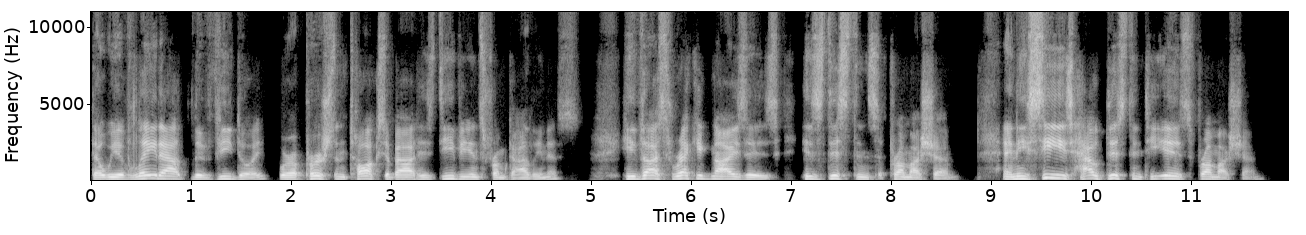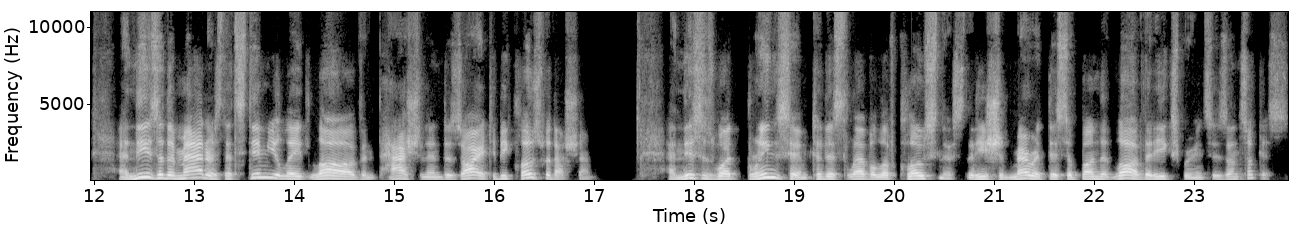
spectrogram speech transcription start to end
that we have laid out the vidoy, where a person talks about his deviance from godliness. He thus recognizes his distance from Hashem, and he sees how distant he is from Hashem. And these are the matters that stimulate love and passion and desire to be close with Hashem. And this is what brings him to this level of closeness, that he should merit this abundant love that he experiences on Sukkot.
